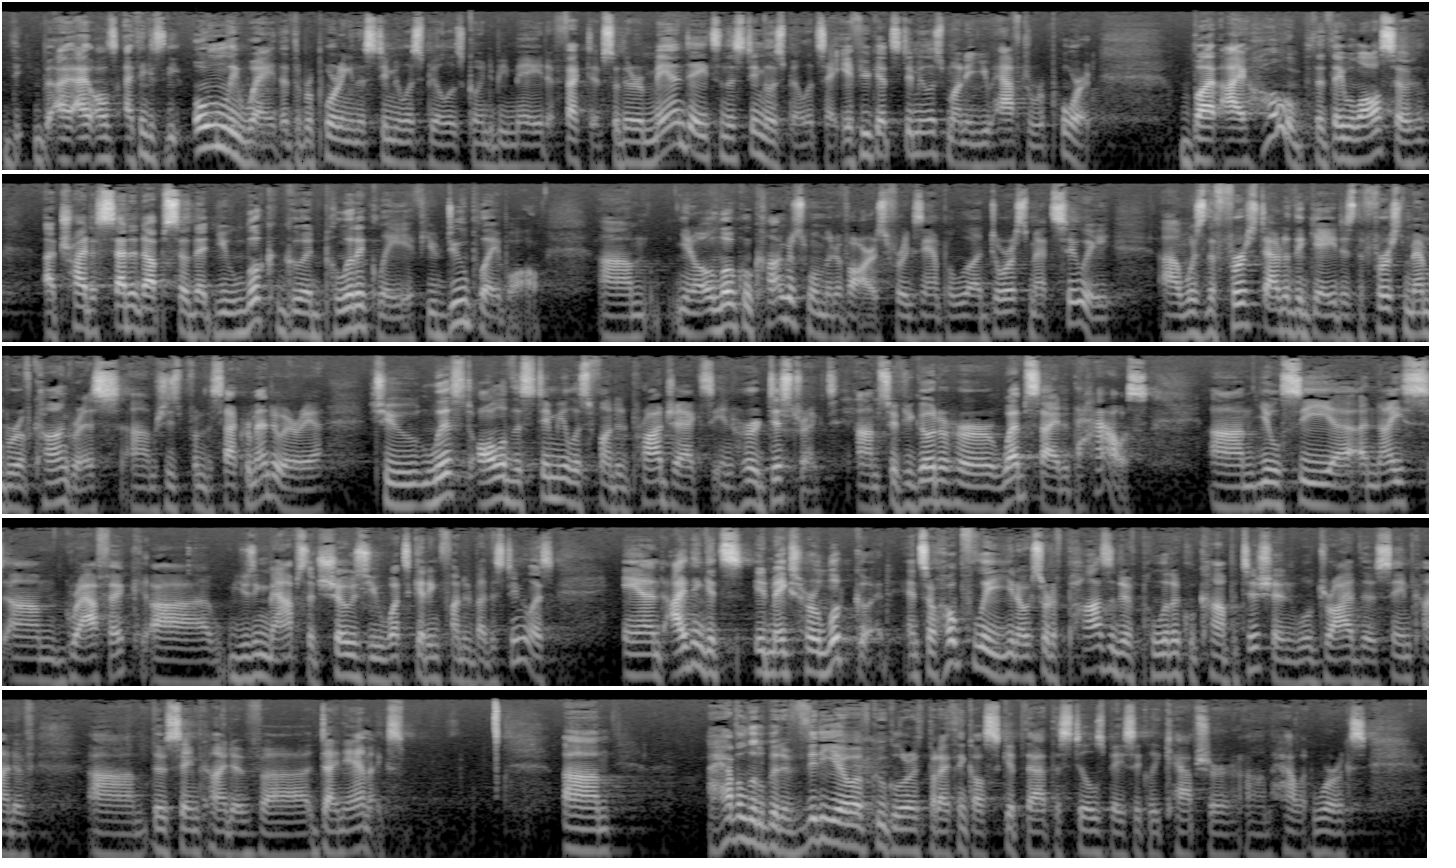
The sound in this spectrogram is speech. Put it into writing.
The, I, I, think it's the only way that the reporting in the stimulus bill is going to be made effective. So there are mandates in the stimulus bill that say if you get stimulus money, you have to report. But I hope that they will also uh, try to set it up so that you look good politically if you do play ball. Um, you know, a local congresswoman of ours, for example, uh, Doris Matsui, uh, was the first out of the gate as the first member of Congress, um, she's from the Sacramento area, to list all of the stimulus funded projects in her district. Um, so if you go to her website at the House, um, you'll see a, a nice um, graphic uh, using maps that shows you what's getting funded by the stimulus. And I think it's, it makes her look good. And so hopefully, you know, sort of positive political competition will drive those same kind of, um, those same kind of uh, dynamics. Um, I have a little bit of video of Google Earth, but I think I'll skip that. The stills basically capture um, how it works.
